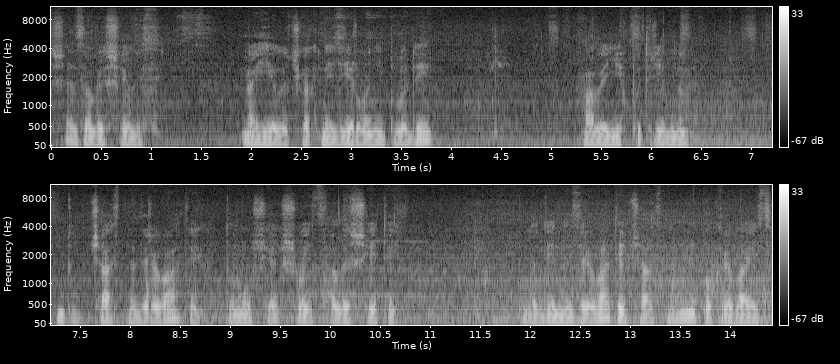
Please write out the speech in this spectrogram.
Ще залишились на гілочках незірвані плоди, але їх потрібно вчасно зривати, тому що якщо їх залишити плоди не зривати вчасно, вони покриваються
